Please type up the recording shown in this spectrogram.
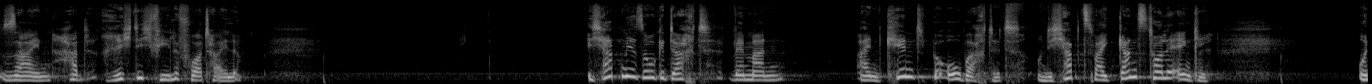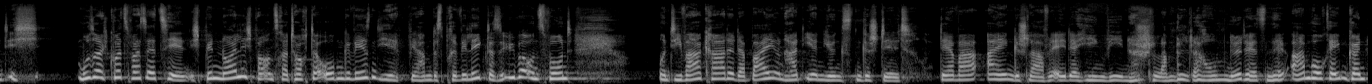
sein hat richtig viele Vorteile. Ich habe mir so gedacht, wenn man ein Kind beobachtet, und ich habe zwei ganz tolle Enkel, und ich muss euch kurz was erzählen. Ich bin neulich bei unserer Tochter oben gewesen, die, wir haben das Privileg, dass sie über uns wohnt, und die war gerade dabei und hat ihren Jüngsten gestillt. Der war eingeschlafen, ey, der hing wie eine Schlampel darum, ne? der hätte den Arm hochheben können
